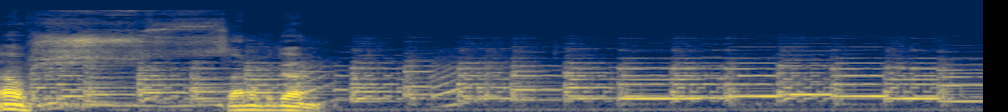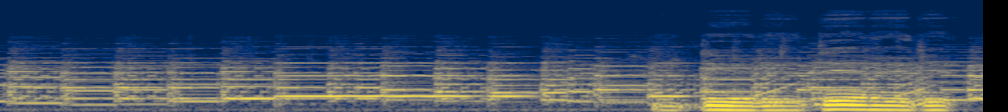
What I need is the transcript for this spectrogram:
Oh, sh son of a gun. Do, do, do, do, do.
